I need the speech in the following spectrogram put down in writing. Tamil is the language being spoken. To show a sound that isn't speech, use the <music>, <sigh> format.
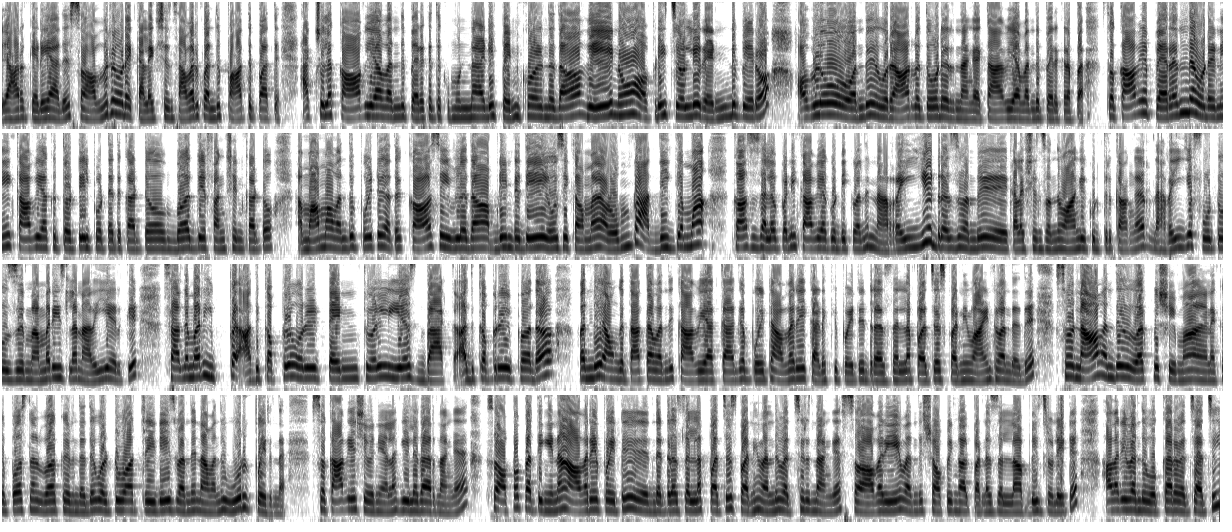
யாரும் கிடையாது. ஸோ அவரோட கலெக்ஷன்ஸ் அவருக்கு வந்து பார்த்து பார்த்து ஆக்சுவலாக காவியா வந்து பிறக்கிறதுக்கு முன்னாடி பெண் குழந்தை தான் வேணும் அப்படின்னு சொல்லி ரெண்டு பேரும் அவ்வளோ வந்து ஒரு ஆர்வத்தோடு இருந்தாங்க காவியா வந்து பிறக்கிறப்ப. ஸோ காவியா பிறந்த உடனே காவியாவுக்கு தொட்டில் போட்டது காட்டும் பர்த்டே ஃபங்க்ஷன் காட்டும் மாமா வந்து போயிட்டு அது காசு இவ்வளோதான் அப்படின்றதே யோசி யோசிக்காம ரொம்ப அதிகமாக காசு செலவு பண்ணி காவியா குட்டிக்கு வந்து நிறைய ட்ரெஸ் வந்து கலெக்ஷன்ஸ் வந்து வாங்கி கொடுத்துருக்காங்க. நிறைய ஃபோட்டோஸு மெமரிஸ்லாம் நிறைய இருக்குது ஸோ அந்த மாதிரி இப்போ அதுக்கப்புறம் ஒரு டென் டுவெல் இயர்ஸ் பேக் அதுக்கப்புறம் இப்போ தான் வந்து அவங்க தாத்தா வந்து காவியாக்காக போயிட்டு அவரே கடைக்கு போயிட்டு ட்ரெஸ் எல்லாம் பர்ச்சேஸ் பண்ணி வாங்கிட்டு வந்தது. ஸோ நான் வந்து ஒர்க் விஷயமா எனக்கு பர்சனல் ஒர்க் இருந்தது. ஒரு டூ ஆர் த்ரீ டேஸ் வந்து நான் வந்து ஊருக்கு போயிருந்தேன். ஸோ காவியா சிவனியெல்லாம் கீழே தான் இருந்தாங்க. ஸோ அப்போ பார்த்தீங்கன்னா அவரே போயிட்டு இந்த ட்ரெஸ் எல்லாம் பர்ச்சேஸ் பண்ணி வந்து வச்சுருந்தாங்க. ஸோ அவரையே வந்து ஷாப்பிங் ஆல் பண்ண சொல்லலாம் அப்படின்னு சொல்லிட்டு அவரே வந்து உட்கார வச்சாச்சு.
